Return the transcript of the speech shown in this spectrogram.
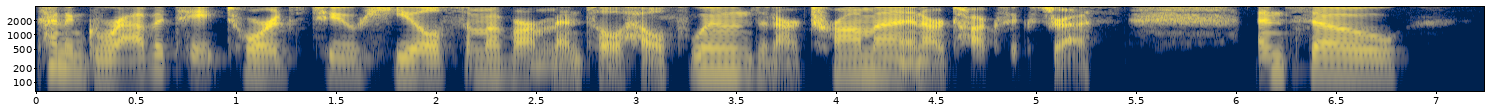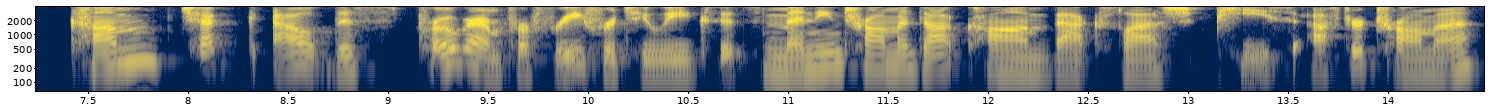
kind of gravitate towards to heal some of our mental health wounds and our trauma and our toxic stress. And so come check out this program for free for two weeks. It's mendingtrauma.com backslash peace after trauma.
